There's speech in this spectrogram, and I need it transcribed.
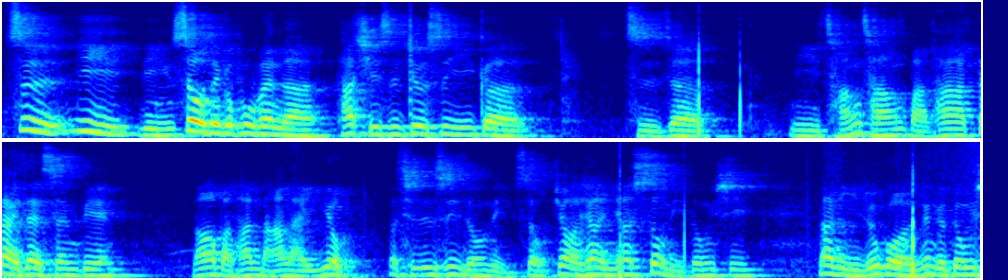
自意领受这个部分呢，它其实就是一个指着你常常把它带在身边。然后把它拿来用，那其实是一种领受，就好像人家送你东西，那你如果那个东西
